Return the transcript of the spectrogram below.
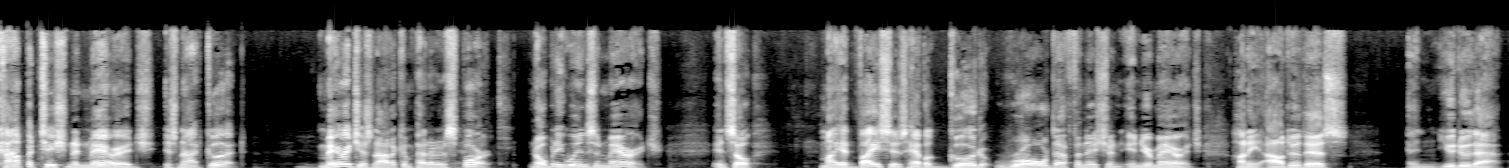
competition in marriage is not good. Marriage is not a competitive sport. Nobody wins in marriage. And so my advice is have a good role definition in your marriage. Honey, I'll do this and you do that.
